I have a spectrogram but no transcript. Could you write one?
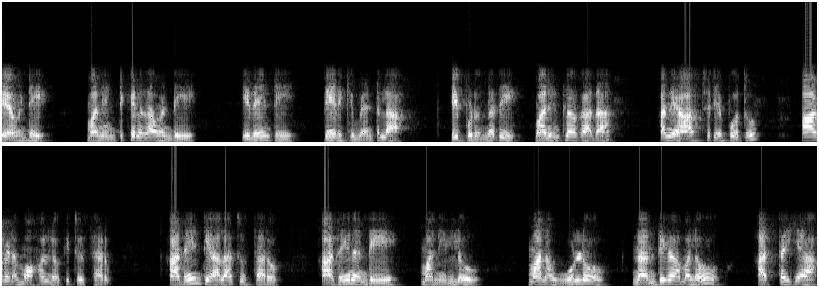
ఏమండి మన ఇంటికి వెళదామండి ఇదేంటి? దీనికి మెంటలా? ఇప్పుడున్నది మన ఇంట్లో కాదా? అని ఆశ్చర్యపోతూ ఆవిడ మొహంలోకి చూశాడు. అదేంటి అలా చూస్తారు? అదేనండి మన ఇల్లు. మన ఊళ్ళో నందిగామలో అత్తయ్య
